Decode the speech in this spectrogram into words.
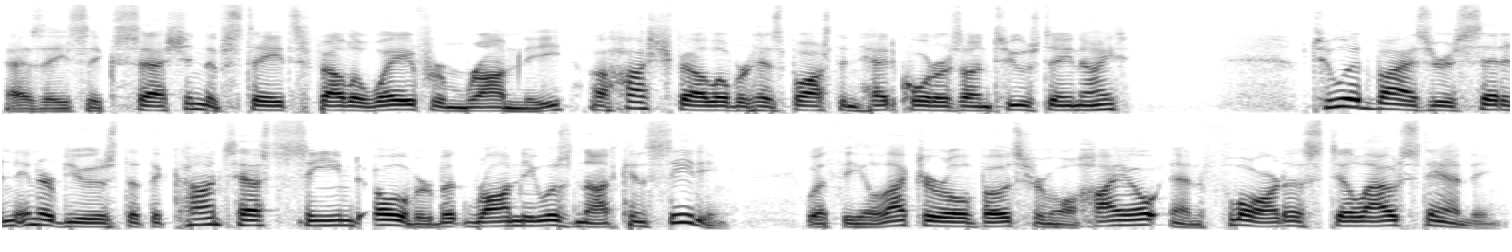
As a succession of states fell away from Romney, a hush fell over his Boston headquarters on Tuesday night. Two advisers said in interviews that the contest seemed over, but Romney was not conceding, with the electoral votes from Ohio and Florida still outstanding.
